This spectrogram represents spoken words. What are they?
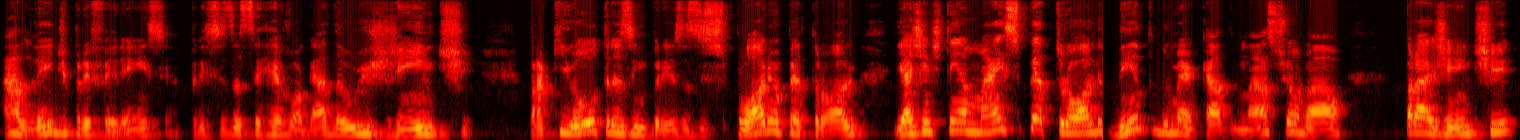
a lei de preferência precisa ser revogada urgente para que outras empresas explorem o petróleo e a gente tenha mais petróleo dentro do mercado nacional para a gente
